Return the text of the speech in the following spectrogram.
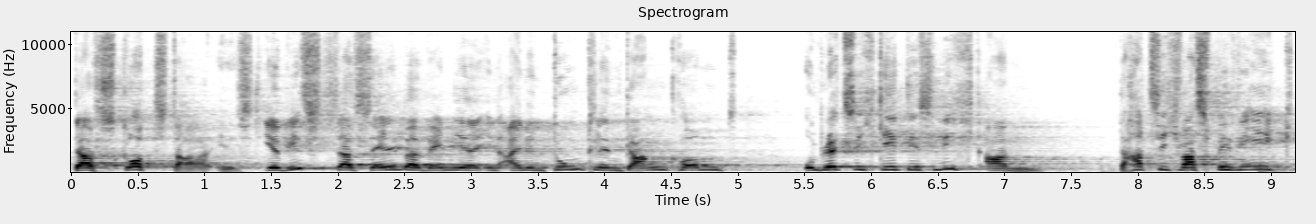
dass Gott da ist. Ihr wisst das selber, wenn ihr in einen dunklen Gang kommt und plötzlich geht das Licht an. Da hat sich was bewegt.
